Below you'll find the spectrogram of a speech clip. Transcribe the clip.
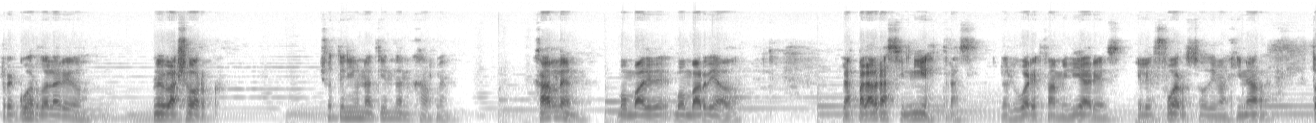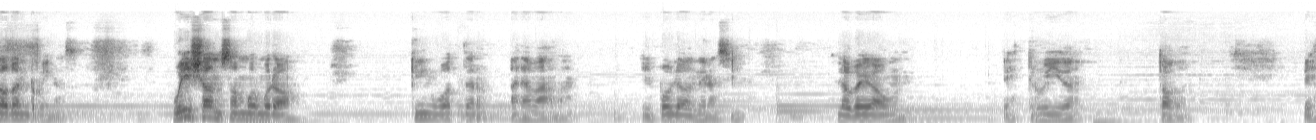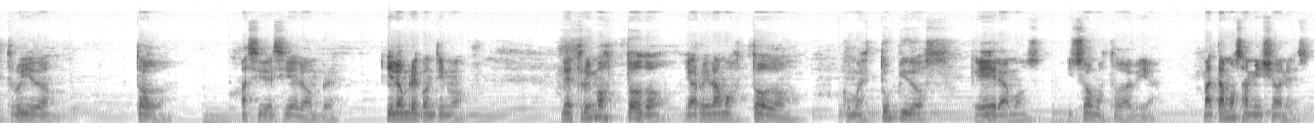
Recuerdo Laredo. Nueva York. Yo tenía una tienda en Harlem. Harlem bombardeado. Las palabras siniestras, los lugares familiares, el esfuerzo de imaginar todo en ruinas. Willie Johnson murmuró, Greenwater, Alabama, el pueblo donde nací. Lo veo aún, destruido, todo. Destruido, todo. Así decía el hombre. Y el hombre continuó. Destruimos todo y arruinamos todo, como estúpidos que éramos y somos todavía. Matamos a millones.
